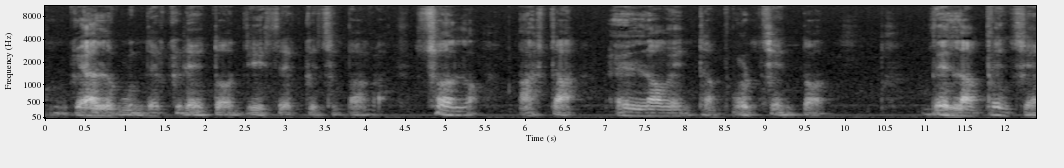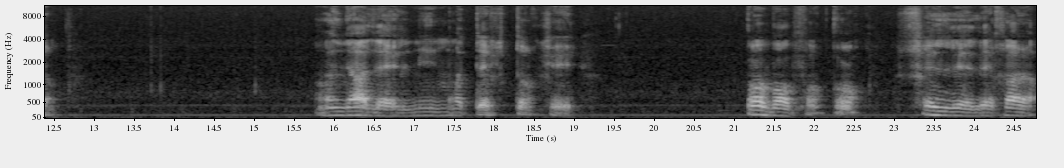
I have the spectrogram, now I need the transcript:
Aunque algún decreto dice que se paga solo hasta el 90% della pensión. Añade el mismo texto que como poco se le dejara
